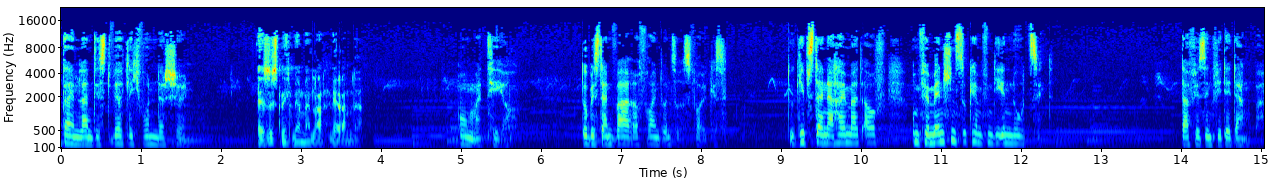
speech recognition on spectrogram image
Dein Land ist wirklich wunderschön. Es ist nicht mehr mein Land, Miranda. Oh, Matteo. Du bist ein wahrer Freund unseres Volkes. Du gibst deine Heimat auf, um für Menschen zu kämpfen, die in Not sind. Dafür sind wir dir dankbar.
